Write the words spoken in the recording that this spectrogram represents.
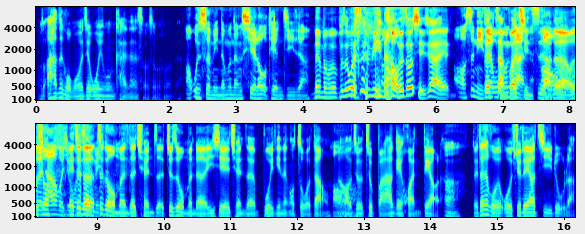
我说啊，那个我们会再问一问看，那什么什么什么的。啊，问神明能不能泄露天机这样？没有没有，不是问神明的，哦我是说写下来。哦，是你在跟长官请示啊哦对啊我是说哎，这个这个我们的权责就是我们的一些权责不一定能够做到，哦然后就就把它给缓掉了。嗯对，但是我我觉得要记录了，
